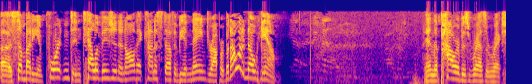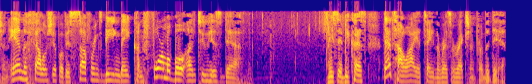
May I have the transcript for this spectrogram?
uh, somebody important in television and all that kind of stuff and be a name dropper, but I want to know him and the power of his resurrection and the fellowship of his sufferings being made conformable unto his death. He said, because that's how I attain the resurrection from the dead.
